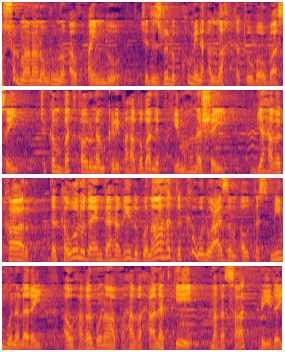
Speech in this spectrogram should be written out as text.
مسلمانانو ورونو او خویندو چې د زړه له کومې نه الله ته توبه وباسئ چې کوم بد کارونه هم کړي په هغه باندې پښیمانه شئ بیا هغه کار د کولو د د هغې د ګناه د کولو عزم او تصمیم ونه لرئ او هغه ګناه په هغه حالت کې مغه سات پرېږدئ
